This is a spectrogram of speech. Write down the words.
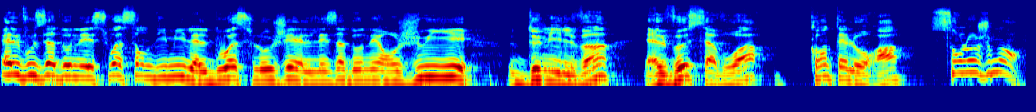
Elle vous a donné 70 000, elle doit se loger, elle les a donnés en juillet 2020. Elle veut savoir quand elle aura son logement.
